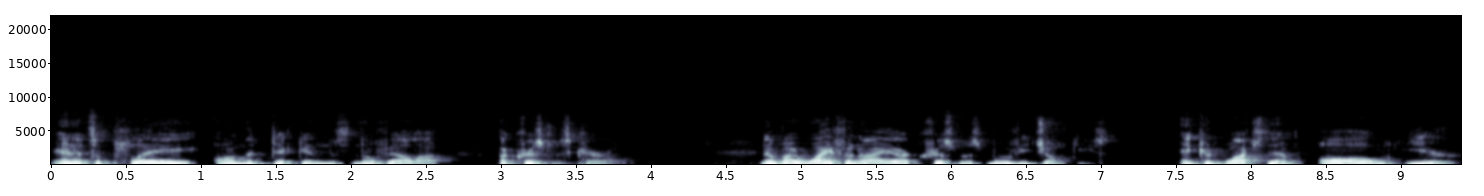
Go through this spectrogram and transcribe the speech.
And it's a play on the Dickens novella a Christmas Carol. Now, my wife and I are Christmas movie junkies and could watch them all year,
